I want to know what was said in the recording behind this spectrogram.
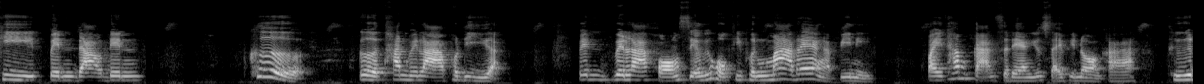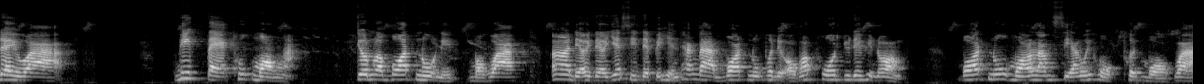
ที่เป็นดาวเด่นคือเกิดทันเวลาพอดีอะเป็นเวลาของเสียงวิหกที่เพิ่นมาแรงอะปีนี้ ไปทำการแสดงยุไสพี่น้องค่ะ ถือได้ว่าบิ๊กแตกทุกมองอะ จนว่าบอสหนุนี่บอกว่าอ่าเดี๋ยวเดี๋ยวเยสิเดี๋ยวไปเห็นทางด้านบอสหนุเพิ่นได้ออกมาโพสต์อยู่เด้พี่น้อง บอสหนุหมอลำเสียงวิหกเพิ่นบอกว่า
